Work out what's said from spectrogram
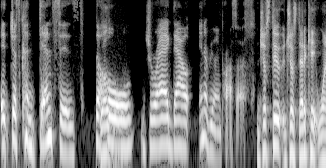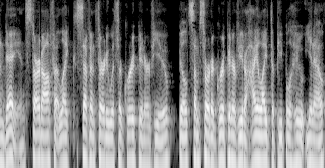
it just condenses the Well- whole dragged out interviewing process just do just dedicate one day and start off at like 7:30 with a group interview build some sort of group interview to highlight the people who you know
